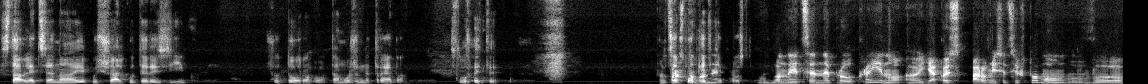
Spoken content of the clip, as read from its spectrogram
ставляться на якусь шальку терезів, що дорого, там може не треба. Слухайте, Ну, ну, це просто вони- просто. Вони це не про Україну. Е, Якось пару місяців тому в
